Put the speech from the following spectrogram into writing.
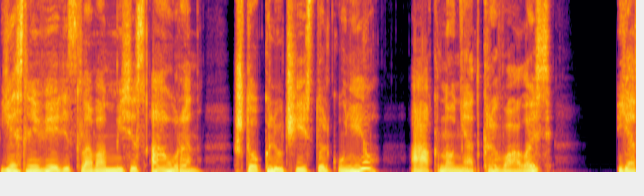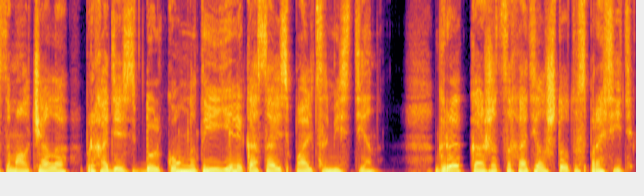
Если верить словам миссис Аурен, что ключ есть только у нее, а окно не открывалось, я замолчала, проходясь вдоль комнаты и еле касаясь пальцами стен. Грег, кажется, хотел что-то спросить,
